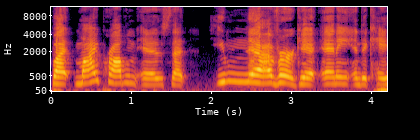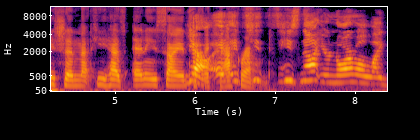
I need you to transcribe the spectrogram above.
But my problem is that you never get any indication that he has any scientific Yeah, background. it's, he's not your normal like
